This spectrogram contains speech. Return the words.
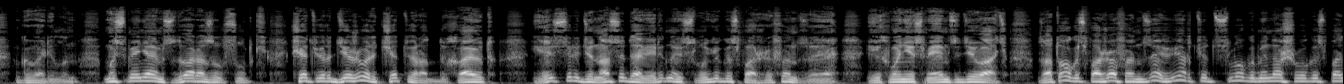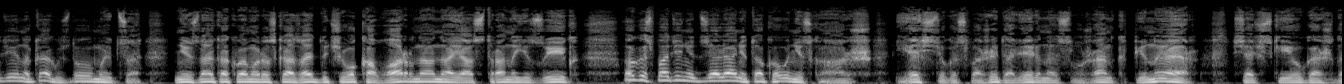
— говорил он. «Мы сменяемся два раза в сутки. Четверть дежурят, четверо отдыхают. Есть среди нас и доверенные слуги госпожи Фензе. Их мы не смеем задевать. Зато госпожа Фензе вертит слугами нашего господина, как вздумается. Не знаю, как вам и рассказать, до чего коварна она и остра на язык. О господине Дзяляне такого не скажешь. Есть у госпожи доверенная служанка Пинер, всячески ей угождает,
